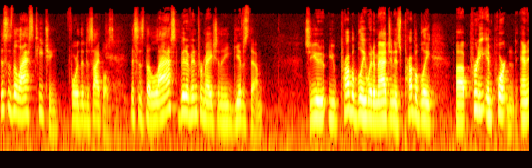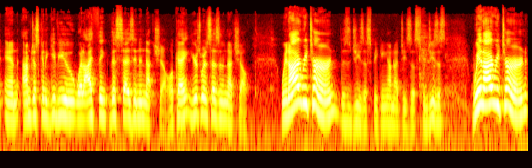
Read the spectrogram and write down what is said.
This is the last teaching for the disciples. This is the last bit of information that he gives them. So you, you probably would imagine it's probably uh, pretty important. And, and I'm just going to give you what I think this says in a nutshell, okay? Here's what it says in a nutshell. When I return, this is Jesus speaking, I'm not Jesus. When Jesus, when I return,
